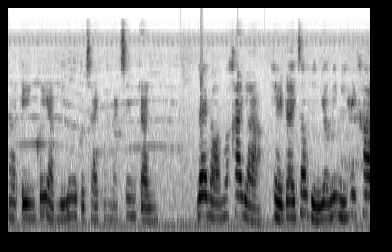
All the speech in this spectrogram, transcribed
นางเองก็อยากมีลูกกับชายคนรักเช่นกัน แน่นอนว่าข้าอยาก เหตุใดเจ้าถึงยังไม่มีให้ข้า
